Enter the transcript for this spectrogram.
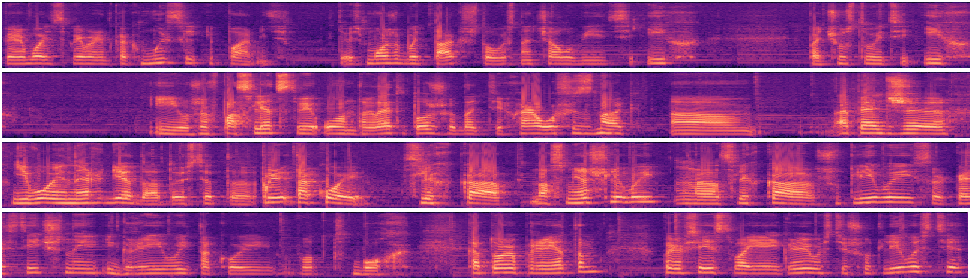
Переводится примерно как мысль и память. То есть может быть так, что вы сначала увидите их, почувствуете их, и уже впоследствии он, тогда это тоже, дайте, хороший знак. А, опять же, его энергия, да, то есть это при, такой слегка насмешливый, а, слегка шутливый, саркастичный, игривый такой вот бог, который при этом, при всей своей игривости, шутливости,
